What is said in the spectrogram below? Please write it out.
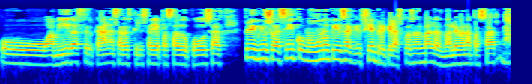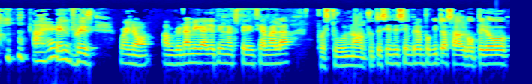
o amigas cercanas a las que les haya pasado cosas, pero incluso así como uno piensa que siempre que las cosas malas no le van a pasar a él, pues bueno, aunque una amiga ya tiene una experiencia mala, pues tú no, tú te sientes siempre un poquito a salvo, pero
